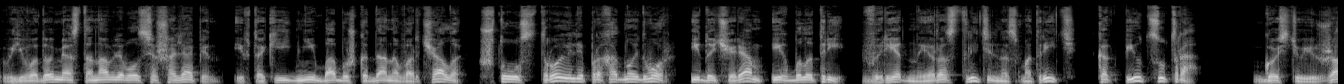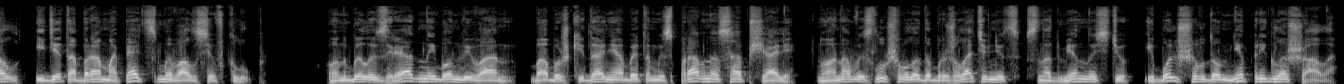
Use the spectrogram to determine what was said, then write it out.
В его доме останавливался Шаляпин, и в такие дни бабушка Дана ворчала, что устроили проходной двор, и дочерям их было три, вредно и растлительно смотреть, как пьют с утра. Гость уезжал, и дед Абрам опять смывался в клуб. Он был изрядный бон-виван, бабушке Дане об этом исправно сообщали, но она выслушивала доброжелательниц с надменностью и больше в дом не приглашала.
